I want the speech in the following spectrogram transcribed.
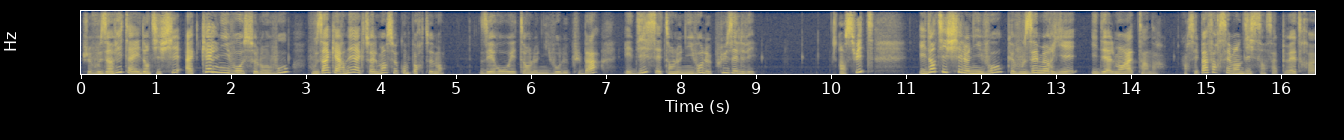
je vous invite à identifier à quel niveau, selon vous, vous incarnez actuellement ce comportement. 0 étant le niveau le plus bas et 10 étant le niveau le plus élevé. Ensuite, identifiez le niveau que vous aimeriez idéalement atteindre. Alors c'est pas forcément 10, hein, ça peut être euh,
